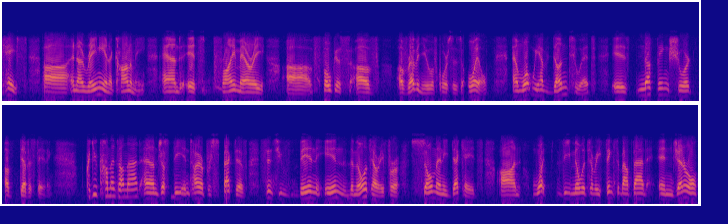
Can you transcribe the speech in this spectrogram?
case, uh, an Iranian economy and its primary uh, focus of of revenue, of course, is oil. And what we have done to it is nothing short of devastating. Could you comment on that and just the entire perspective since you've been in the military for so many decades on what the military thinks about that in general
